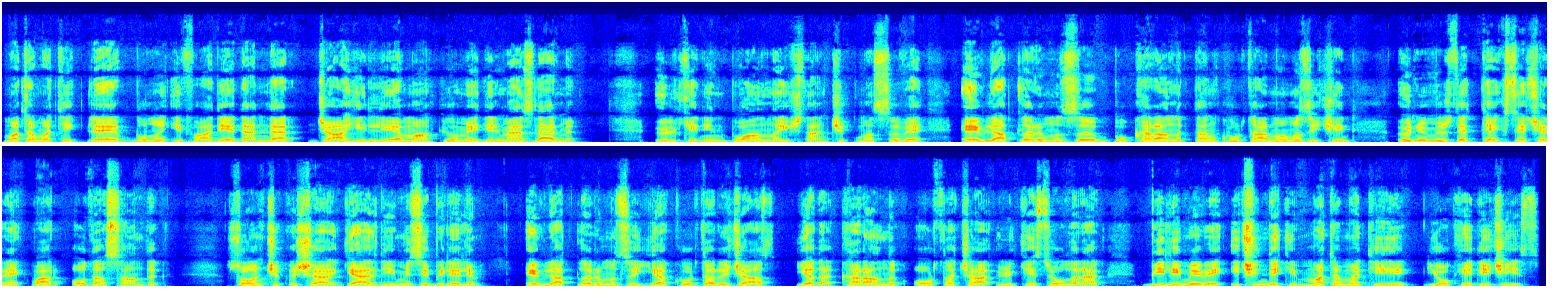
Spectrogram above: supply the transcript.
matematikle bunu ifade edenler cahilliğe mahkum edilmezler mi? Ülkenin bu anlayıştan çıkması ve evlatlarımızı bu karanlıktan kurtarmamız için önümüzde tek seçenek var o da sandık. Son çıkışa geldiğimizi bilelim. Evlatlarımızı ya kurtaracağız ya da karanlık ortaçağ ülkesi olarak bilimi ve içindeki matematiği yok edeceğiz.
